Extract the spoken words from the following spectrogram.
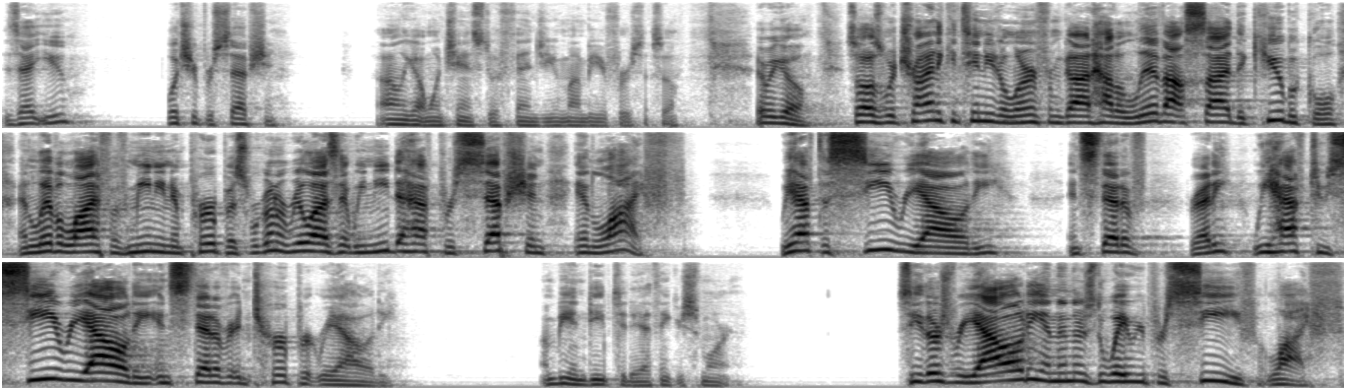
Is that you? What's your perception? I only got one chance to offend you. It might be your first. So there we go. So, as we're trying to continue to learn from God how to live outside the cubicle and live a life of meaning and purpose, we're going to realize that we need to have perception in life. We have to see reality instead of, ready? We have to see reality instead of interpret reality. I'm being deep today. I think you're smart. See, there's reality and then there's the way we perceive life.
